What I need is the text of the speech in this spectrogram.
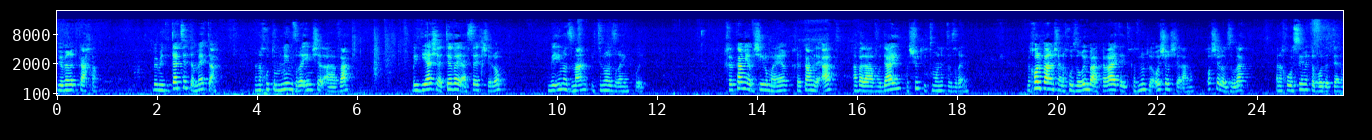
היא אומרת ככה, במדיטציית המטה אנחנו טומנים זרעים של אהבה, בידיעה שהטבע יעשה את שלו, ועם הזמן ייתנו הזרעים פרי. חלקם יבשילו מהר, חלקם לאט, אבל העבודה היא פשוט לטמון את הזרעים. בכל פעם שאנחנו זורים בהכרה את ההתכוונות לאושר שלנו, או של הזולת, אנחנו עושים את עבודתנו.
